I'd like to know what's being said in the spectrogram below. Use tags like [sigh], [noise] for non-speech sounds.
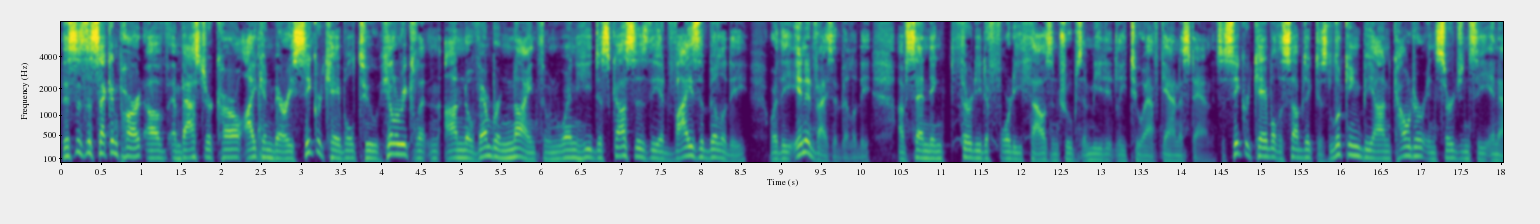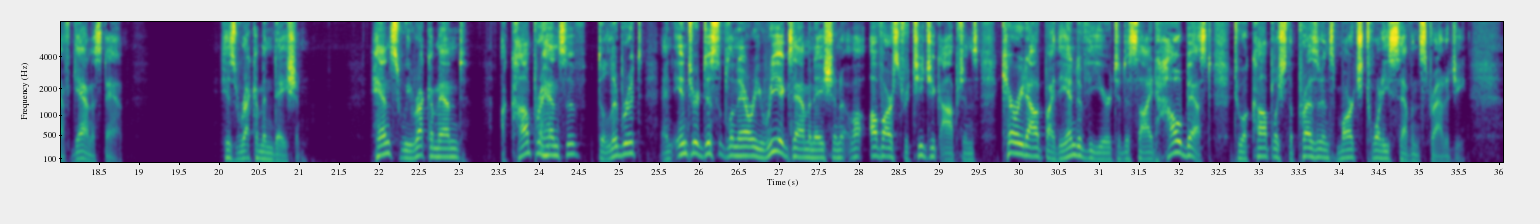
This is the second part of Ambassador Karl Eikenberry's secret cable to Hillary Clinton on November 9th when, when he discusses the advisability or the inadvisability of sending 30 to 40,000 troops immediately to Afghanistan. It's a secret cable. The subject is looking beyond counterinsurgency in Afghanistan. His recommendation. Hence, we recommend a comprehensive, deliberate, and interdisciplinary re-examination of our strategic options carried out by the end of the year to decide how best to accomplish the President's March 27 strategy.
